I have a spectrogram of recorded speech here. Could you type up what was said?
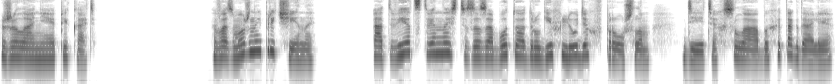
желание опекать. Возможные причины. Ответственность за заботу о других людях в прошлом, детях, слабых и так далее.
